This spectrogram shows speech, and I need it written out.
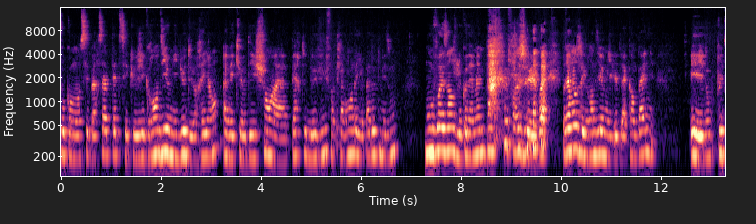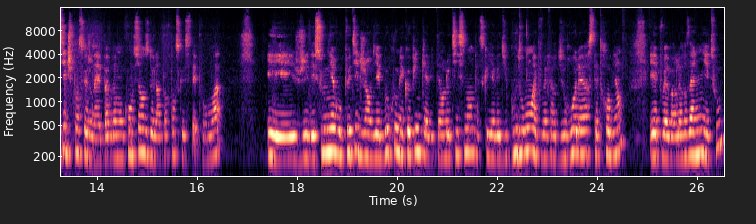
faut commencer par ça, peut-être, c'est que j'ai grandi au milieu de rien, avec euh, des champs à perte de vue. Enfin, clairement, là, il n'y a pas d'autre maison. Mon voisin, je le connais même pas. enfin, je... ouais, vraiment, j'ai grandi au milieu de la campagne. Et donc petite, je pense que j'en avais pas vraiment conscience de l'importance que c'était pour moi. Et j'ai des souvenirs où petite, j'enviais beaucoup mes copines qui habitaient en lotissement parce qu'il y avait du goudron, elles pouvaient faire du roller, c'était trop bien. Et elles pouvaient avoir leurs amis et tout.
